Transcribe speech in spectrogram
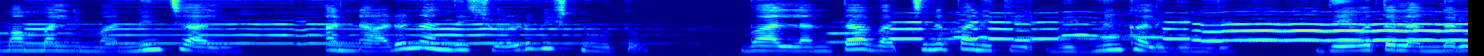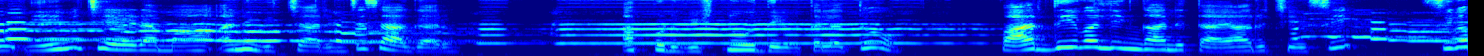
మమ్మల్ని మన్నించాలి అన్నాడు నందీశ్వరుడు విష్ణువుతో. వాళ్ళంతా వచ్చిన పనికి విఘ్నం కలిగింది. దేవతలందరూ ఏమి చేయడమా అని విచారించసాగారు. అప్పుడు విష్ణువు దేవతలతో పార్థివలింగాన్ని తయారు చేసి శివ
